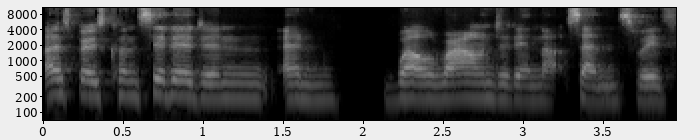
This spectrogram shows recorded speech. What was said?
I suppose, considered and and well rounded in that sense with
